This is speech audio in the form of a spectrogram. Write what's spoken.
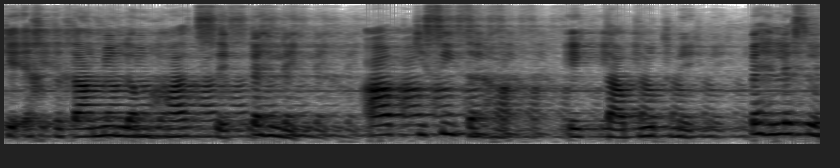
कि अख्तामी लम्हात से पहले आप किसी तरह एक ताबूत में पहले से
